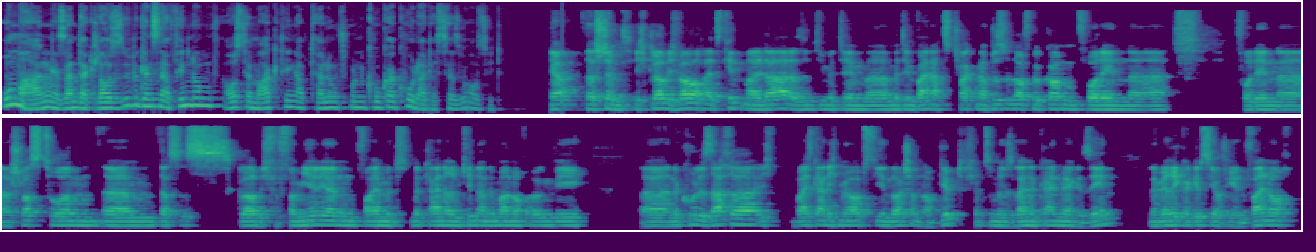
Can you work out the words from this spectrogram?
Umhang. Santa Claus ist übrigens eine Erfindung aus der Marketingabteilung von Coca-Cola, dass der so aussieht. Ja, das stimmt. Ich glaube, ich war auch als Kind mal da. Da sind die mit dem, äh, mit dem Weihnachtstruck nach Düsseldorf gekommen vor den, äh, vor den äh, Schlossturm. Ähm, das ist, glaube ich, für Familien, vor allem mit, mit kleineren Kindern, immer noch irgendwie äh, eine coole Sache. Ich weiß gar nicht mehr, ob es die in Deutschland noch gibt. Ich habe zumindest lange keinen mehr gesehen. In Amerika gibt es die auf jeden Fall noch.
